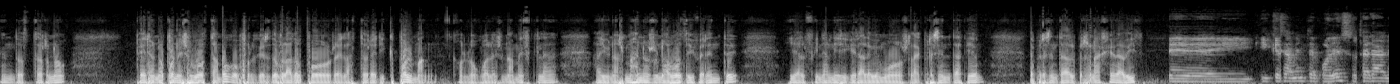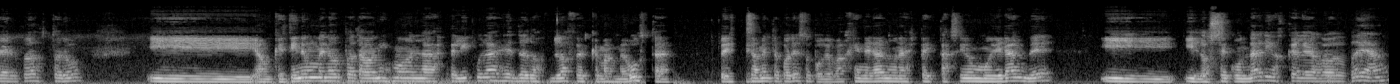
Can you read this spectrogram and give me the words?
en Doctor No, pero no pone su voz tampoco, porque es doblado por el actor Eric Polman, con lo cual es una mezcla, hay unas manos, una voz diferente, y al final ni siquiera le vemos la presentación. Le presentado el personaje David eh, y, que precisamente por eso será el rostro y aunque tiene un menor protagonismo en las películas es de los bluffers que más me gusta precisamente por eso porque va generando una expectación muy grande y, los secundarios que le rodean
